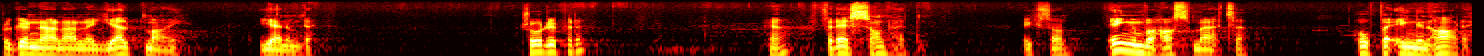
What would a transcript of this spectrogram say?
På grunn av at han har hjulpet meg gjennom det. Tror du på det? Ja, For det er sannheten. Ikke sant? Ingen vil ha smerte. Håper ingen har det.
